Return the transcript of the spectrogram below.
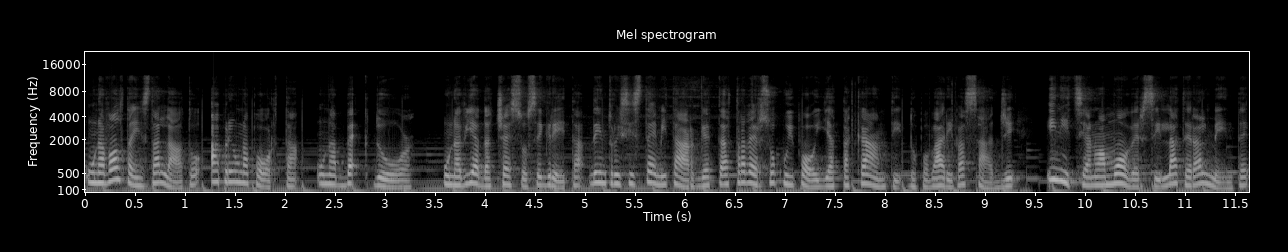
Una volta installato apre una porta, una backdoor, una via d'accesso segreta dentro i sistemi target attraverso cui poi gli attaccanti, dopo vari passaggi, iniziano a muoversi lateralmente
